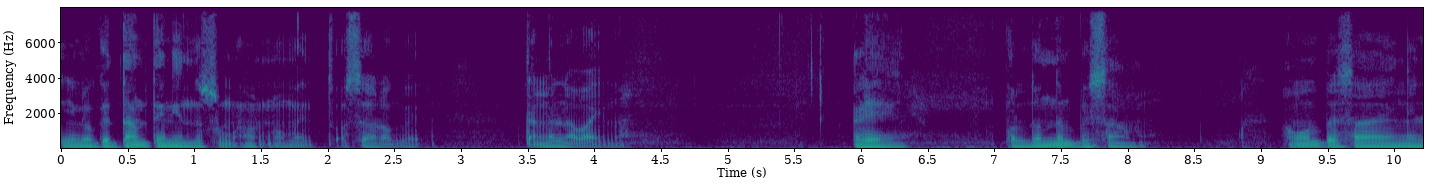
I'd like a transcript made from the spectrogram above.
Y los que están teniendo su mejor momento, o sea, los que están en la vaina. Eh, ¿Por dónde empezamos? Vamos a empezar en el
